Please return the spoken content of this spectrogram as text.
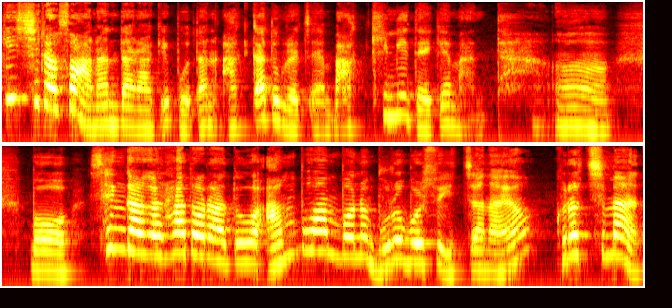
하기 싫어서 안 한다라기보단 아까도 그랬잖아요. 막힘이 되게 많다. 어, 뭐 생각을 하더라도 안부 한 번은 물어볼 수 있잖아요. 그렇지만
